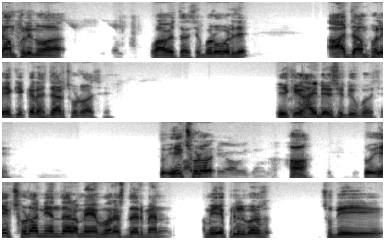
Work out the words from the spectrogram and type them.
જામફળીનું આ વાવેતર છે. બરોબર છે? આ જામફળ એક એકર હજાર છોડવા છે. એક એક હાઈ ડેન્સિટી ઉપર છે. તો એક છોડવા તો એક છોડવાની અંદર અમે વર્ષ દરમિયાન અમે એપ્રિલ વર્ષ સુધી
